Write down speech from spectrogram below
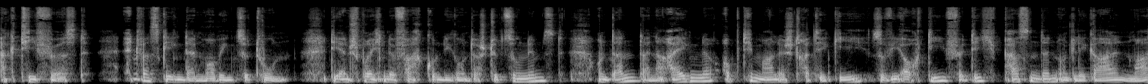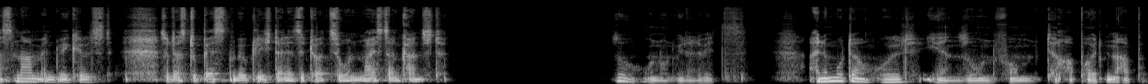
aktiv wirst, etwas gegen dein Mobbing zu tun, die entsprechende fachkundige Unterstützung nimmst und dann deine eigene optimale Strategie sowie auch die für dich passenden und legalen Maßnahmen entwickelst, sodass du bestmöglich deine Situation meistern kannst. So, und nun wieder der Witz. Eine Mutter holt ihren Sohn vom Therapeuten ab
